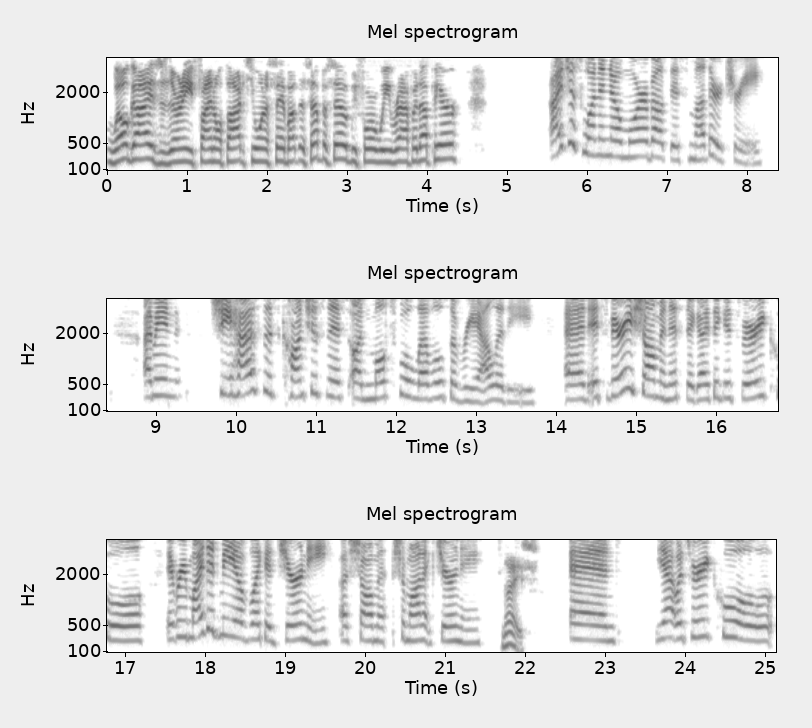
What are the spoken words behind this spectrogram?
Well, guys, is there any final thoughts you want to say about this episode before we wrap it up here? I just want to know more about this mother tree. I mean, she has this consciousness on multiple levels of reality, and it's very shamanistic. I think it's very cool. It reminded me of like a journey, a shaman, shamanic journey. Nice. And yeah, it was very cool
